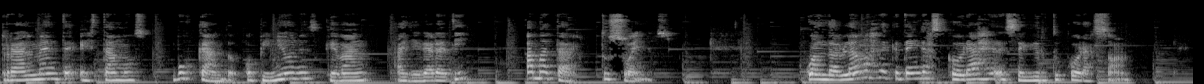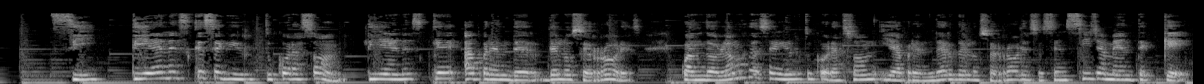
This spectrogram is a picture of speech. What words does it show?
realmente estamos buscando opiniones que van a llegar a ti a matar tus sueños. Cuando hablamos de que tengas coraje de seguir tu corazón, sí, tienes que seguir tu corazón, tienes que aprender de los errores. Cuando hablamos de seguir tu corazón y aprender de los errores, es sencillamente que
